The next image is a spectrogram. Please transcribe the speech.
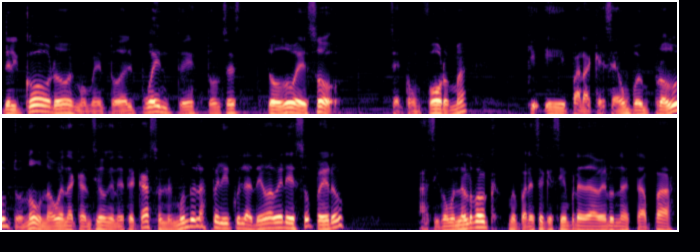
del coro, el momento del puente. Entonces, todo eso se conforma eh, para que sea un buen producto, ¿no? Una buena canción en este caso. En el mundo de las películas debe haber eso, pero así como en el rock, me parece que siempre debe haber una etapa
